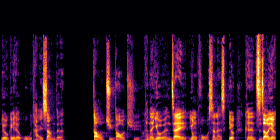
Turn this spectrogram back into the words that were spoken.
留给了舞台上的。道具，道具，可能有人在用火山来，又可能制造又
